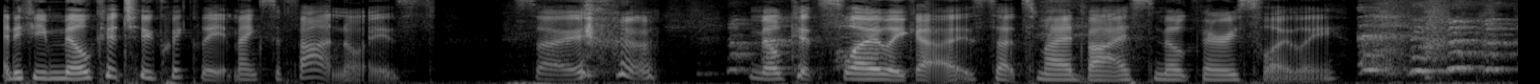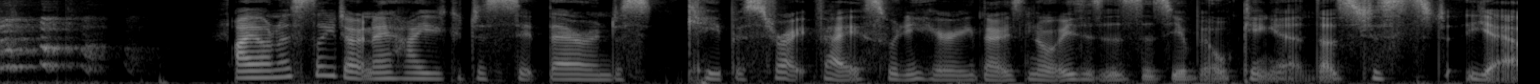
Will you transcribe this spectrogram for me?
And if you milk it too quickly, it makes a fart noise. So milk it slowly, guys. That's my advice. Milk very slowly. I honestly don't know how you could just sit there and just keep a straight face when you're hearing those noises as you're milking it. That's just, yeah.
